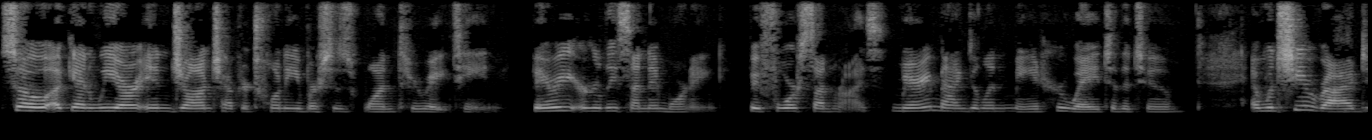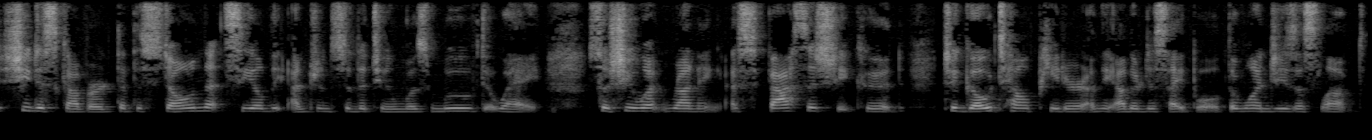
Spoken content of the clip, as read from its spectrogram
So again, we are in John chapter 20, verses 1 through 18. Very early Sunday morning, before sunrise, Mary Magdalene made her way to the tomb. And when she arrived, she discovered that the stone that sealed the entrance to the tomb was moved away. So she went running as fast as she could to go tell Peter and the other disciple, the one Jesus loved.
